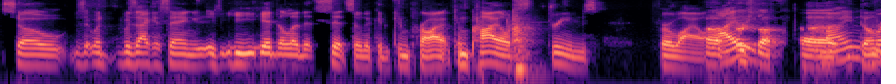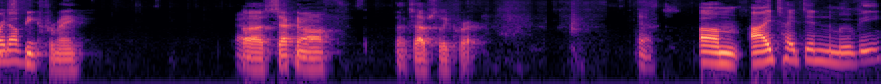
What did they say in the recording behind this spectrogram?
so what Zach is saying, he, he had to let it sit so they could compile, compile streams for a while. uh, I, first off, uh, don't right off- speak for me. Uh, second off, that's absolutely correct. Yeah. Um, I typed in the movie.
